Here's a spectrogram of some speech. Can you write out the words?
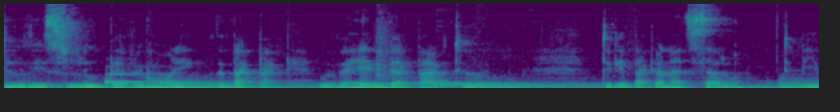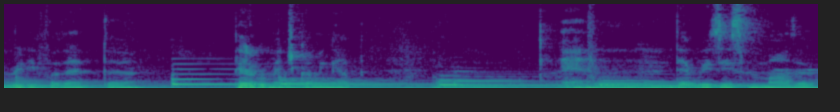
do this loop every morning with a backpack, with a heavy backpack to to get back on that saddle, to be ready for that uh, pilgrimage coming up. And there is this mother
